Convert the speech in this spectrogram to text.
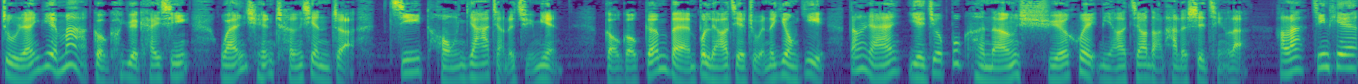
主人越骂狗狗越开心，完全呈现着鸡同鸭讲的局面。狗狗根本不了解主人的用意，当然也就不可能学会你要教导它的事情了。好了，今天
